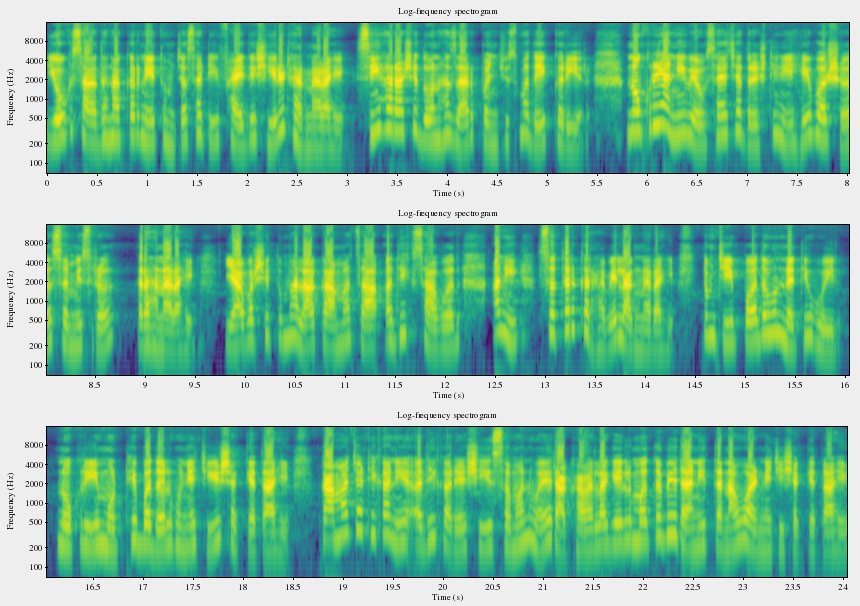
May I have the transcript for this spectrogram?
योग साधना करणे तुमच्यासाठी फायदेशीर ठरणार आहे. सिंह राशी दोन हजार पंचवीसमध्ये करिअर. नोकरी आणि व्यवसायाच्या दृष्टीने हे वर्ष संमिश्र राहणार आहे. यावर्षी तुम्हाला कामाचा अधिक सावध आणि सतर्क राहावे लागणार आहे. तुमची पदोन्नती होईल. नोकरी मोठे बदल होण्याची शक्यता आहे. कामाच्या ठिकाणी अधिकाऱ्याशी समन्वय राखावा लागेल. मतभेद आणि तणाव वाढण्याची शक्यता आहे.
